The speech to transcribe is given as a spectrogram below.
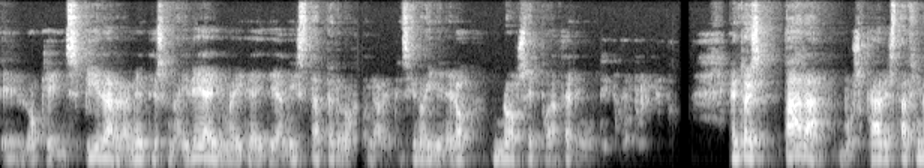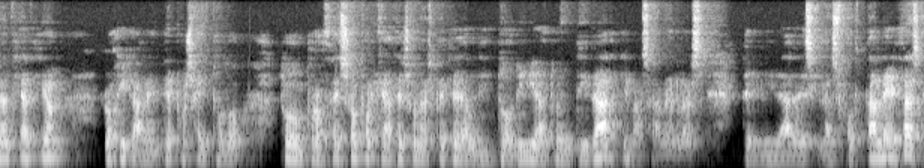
eh, lo que inspira realmente es una idea y una idea idealista, pero lógicamente si no hay dinero no se puede hacer ningún tipo de proyecto. Entonces, para buscar esta financiación, lógicamente pues hay todo, todo un proceso porque haces una especie de auditoría a tu entidad que vas a ver las debilidades y las fortalezas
